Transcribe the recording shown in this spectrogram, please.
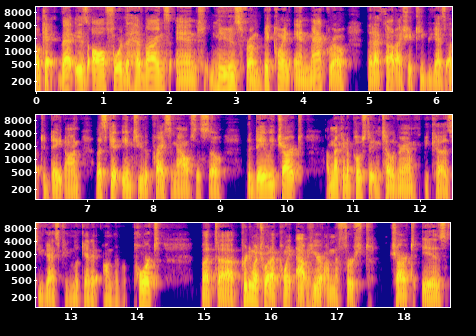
Okay, that is all for the headlines and news from Bitcoin and macro that I thought I should keep you guys up to date on. Let's get into the price analysis. So, the daily chart, I'm not going to post it in Telegram because you guys can look at it on the report. But uh, pretty much what I point out here on the first chart is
